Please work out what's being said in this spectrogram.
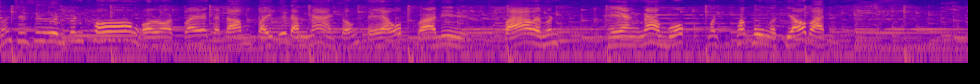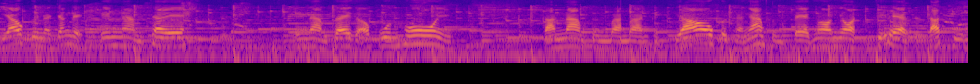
มันซื่นๆเป็นคลองก็หลอดไปก็ดำไปคือดำหน้าสองแถวบ้านนี่ฟ้าไว้มันแหงน้ำบกมันพักบุ้งกับเขียวบานเขียวขึ้นแล้วจังเด็กเก่งน้ำใส่เก่งน้ำใส่ก็เอาปูนโห้ย ตันน้ำขึ้นบานบานก็เขียวขึ้นหางามขึ้นแตกนอนยอดที่แรกตัดทิม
